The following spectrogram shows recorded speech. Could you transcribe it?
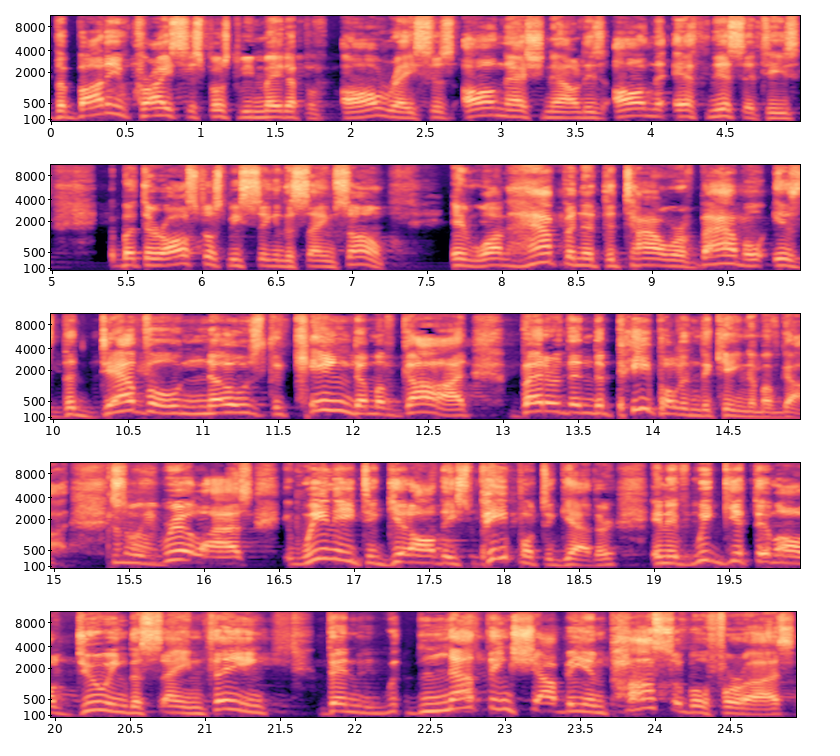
the body of Christ is supposed to be made up of all races, all nationalities, all ethnicities, but they're all supposed to be singing the same song. And what happened at the Tower of Babel is the devil knows the kingdom of God better than the people in the kingdom of God. Come so on. he realized we need to get all these people together. And if we get them all doing the same thing, then nothing shall be impossible for us.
